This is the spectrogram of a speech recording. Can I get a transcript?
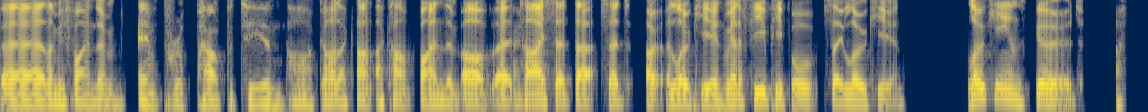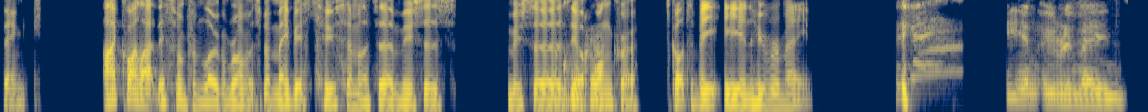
uh, let me find them. Emperor Palpatine. Oh God, I can't, I can't find them. Oh, uh, Ty said that, said uh, a Lokian. We had a few people say Lokian. Lokian's good, I think. I quite like this one from Logan Roberts, but maybe it's too similar to Musa's Musa the Conqueror. Conqueror. It's got to be Ian who remains. Ian who remains.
